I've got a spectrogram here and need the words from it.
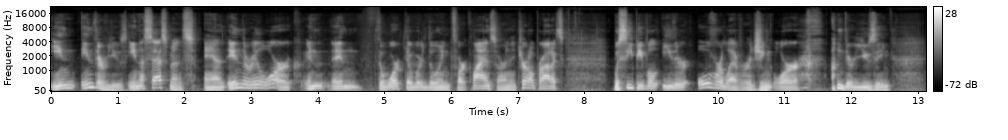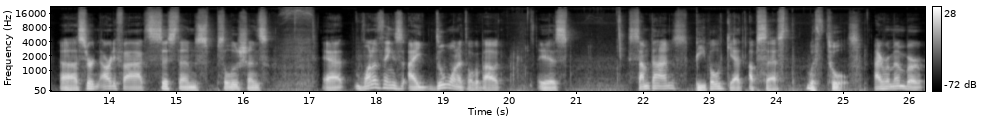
in interviews, in assessments, and in the real work, in in the work that we're doing for clients or in internal products, we see people either over leveraging or underusing uh, certain artifacts, systems, solutions. Uh, one of the things I do want to talk about is sometimes people get obsessed with tools. I remember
